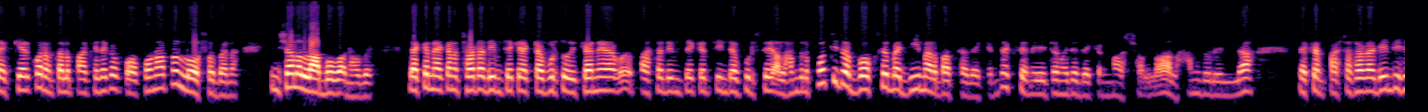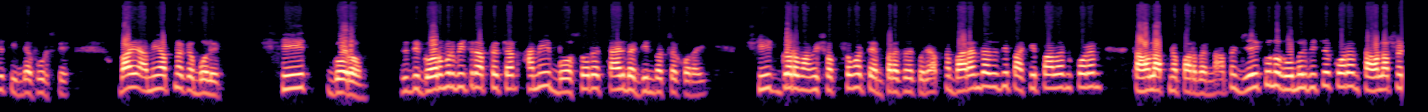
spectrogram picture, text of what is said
টেক কেয়ার করেন, তাহলে পাখি থেকে কখনো আপনার লস হবে না। ইনশাল্লাহ লাভবান হবে। দেখেন, এখানে ছটা ডিম থেকে একটা ফুটছে, ওইখানে পাঁচটা ডিম থেকে তিনটা ফুটছে। আলহামদুলিল্লাহ প্রতিটা বক্সে বা ডিম আর বাচ্চা দেখেন। দেখছেন এইটার মধ্যে দেখেন মাশাল্লাহ আলহামদুলিল্লাহ। দেখেন পাঁচটা ছটা ডিম দিয়েছে তিনটা ফুটছে। ভাই, আমি আপনাকে বলি শীত, গরম। যদি গরমের ভিতরে আপনি চান, আমি বছরে চারবার ডিম বাচ্চা করাই। শীত, গরম, আমি সবসময় টেম্পারেচার করি। আপনি বারান্দা যদি পাখি পালন করেন, তাহলে আপনি পারবেন না। আপনি যে কোনো রুমের ভিতরে করেন, তাহলে আপনি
